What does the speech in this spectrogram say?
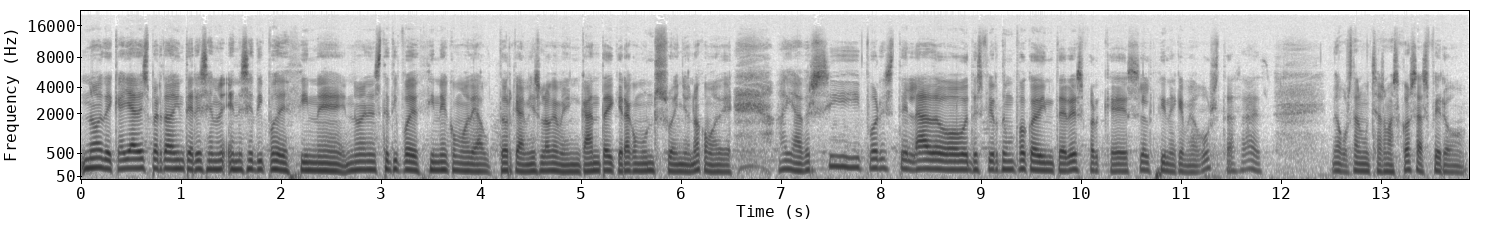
¿no? De que haya despertado interés en, ese tipo de cine, ¿no? En este tipo de cine como de autor, que a mí es lo que me encanta y que era como un sueño, ¿no? Como de, ay, a ver si por este lado despierto un poco de interés porque es el cine que me gusta, ¿sabes? me gustan muchas más cosas, pero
